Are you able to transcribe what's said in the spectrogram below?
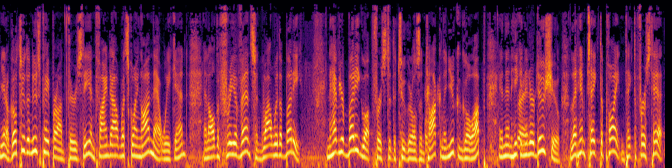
You know, go through the newspaper on Thursday and find out what's going on that weekend and all the free events, and go out with a buddy, and have your buddy go up first to the two girls and talk, and then you can go up, and then he can introduce you. Let him take the point and take the first hit.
